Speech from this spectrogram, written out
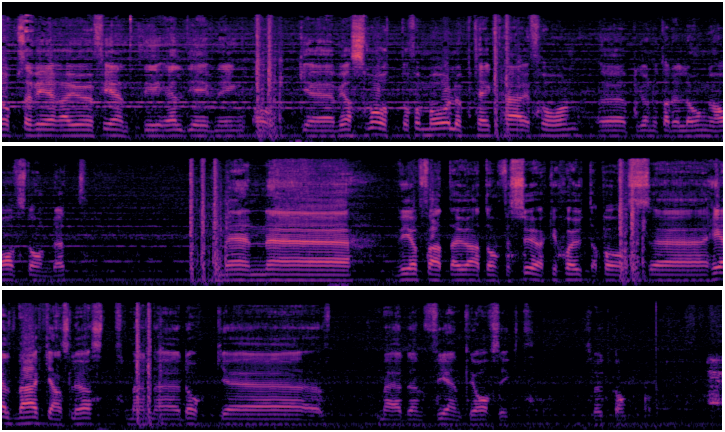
Eh, observerar ju fientlig eldgivning och eh, vi har svårt att få målupptäckt härifrån eh, på grund av det långa avståndet. Men eh, vi uppfattar ju att de försöker skjuta på oss eh, helt verkanslöst men eh, dock eh, med en fientlig avsikt. Slutgång. Det är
